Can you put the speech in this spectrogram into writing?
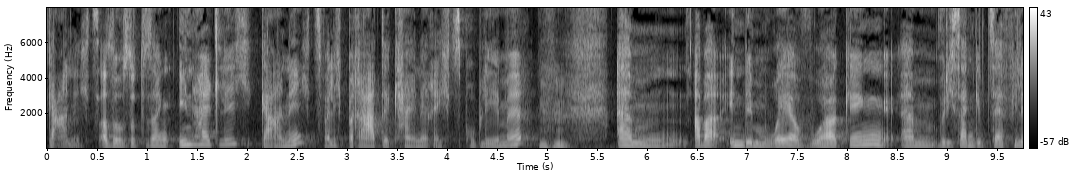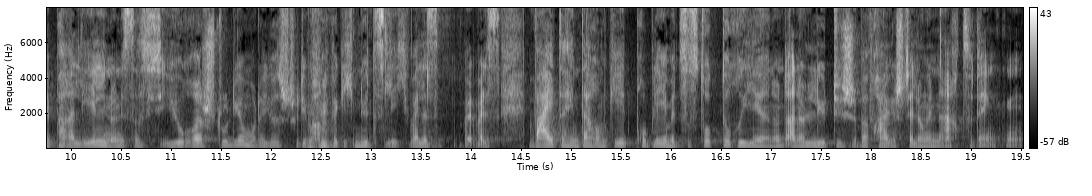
Gar nichts. Also sozusagen inhaltlich gar nichts, weil ich berate keine Rechtsprobleme. Mhm. Ähm, aber in dem Way of Working ähm, würde ich sagen, gibt es sehr viele Parallelen und ist das Jurastudium oder Jurastudium mhm. auch wirklich nützlich, weil es, weil es weiterhin darum geht, Probleme zu strukturieren und analytisch über Fragestellungen nachzudenken.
